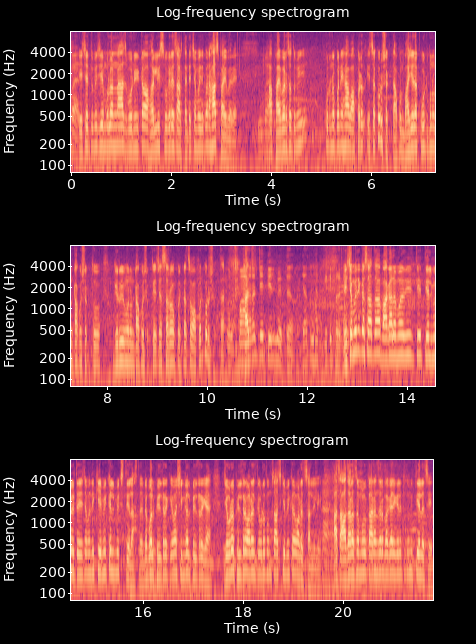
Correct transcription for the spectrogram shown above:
बरं. याचे तुम्ही जे मुलांना आज बोनिटा हॉर्लिक्स वगैरे चालतात त्याच्यामध्ये पण हाच फायबर आहे. हा फायबरचा तुम्ही पूर्णपणे हा वापर याचा करू शकता. आपण भाजीला कूट म्हणून टाकू शकतो गिरवी म्हणून टाकू शकतो याच्या सर्व प्रकारचा वापर करू शकता. बाजारात जे तेल मिळतं त्यातून ह्यात किती फरक आहे? याच्यामध्ये कसं आता बागालामध्ये ते तेल मिळतं याच्यामध्ये केमिकल मिक्स तेल असतं. डबल फिल्टर किंवा सिंगल फिल्टर घ्या. जेवढं फिल्टर वाढेल तेवढं तुमचं आज केमिकल वाढत चाललेले हां, आज आजाराचं मूळ कारण जर बघायला गेलं तर तुम्ही तेलच आहे.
